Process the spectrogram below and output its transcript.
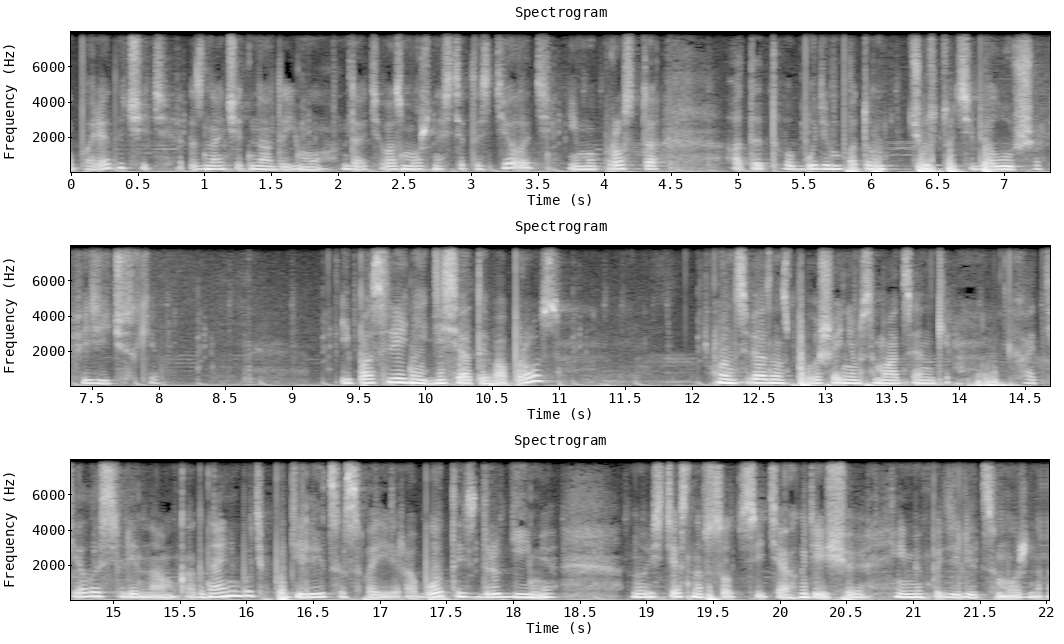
упорядочить, значит, надо ему дать возможность это сделать, и мы просто от этого будем потом чувствовать себя лучше физически. И последний, десятый вопрос, он связан с повышением самооценки. Хотелось ли нам когда-нибудь поделиться своей работой с другими? Ну, естественно, в соцсетях, где еще ими поделиться можно.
